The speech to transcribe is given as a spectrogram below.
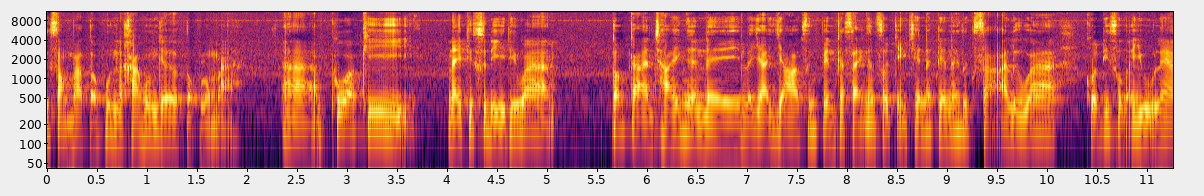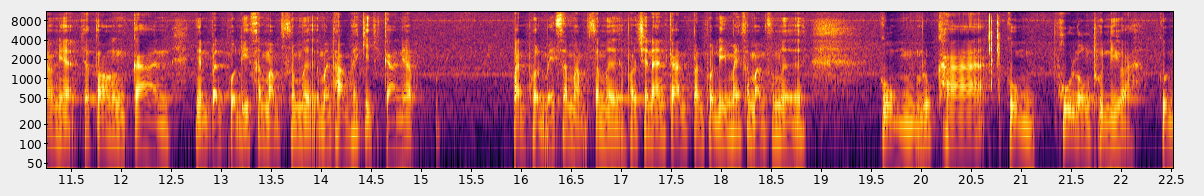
คือ 2 บาทต่อหุ้น ราคาหุ้นก็จะตกลงมาอ่าพวกที่ในทฤษฎีที่ว่าต้องการใช้เงินในระยะยาว ซึ่งเป็นกระแสเงินสดอย่างเช่นนักเรียนนักศึกษา หรือว่าคนที่สูงอายุแล้วเนี่ยจะต้องการเงินปันผลที่สม่ำเสมอ มันทำให้กิจการเนี้ยปันผลไม่สม่ำเสมอ เพราะฉะนั้นการปันผลนี้ไม่สม่ำเสมอ กลุ่มลูกค้ากลุ่มผู้ลงทุนดีกว่า กลุ่ม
